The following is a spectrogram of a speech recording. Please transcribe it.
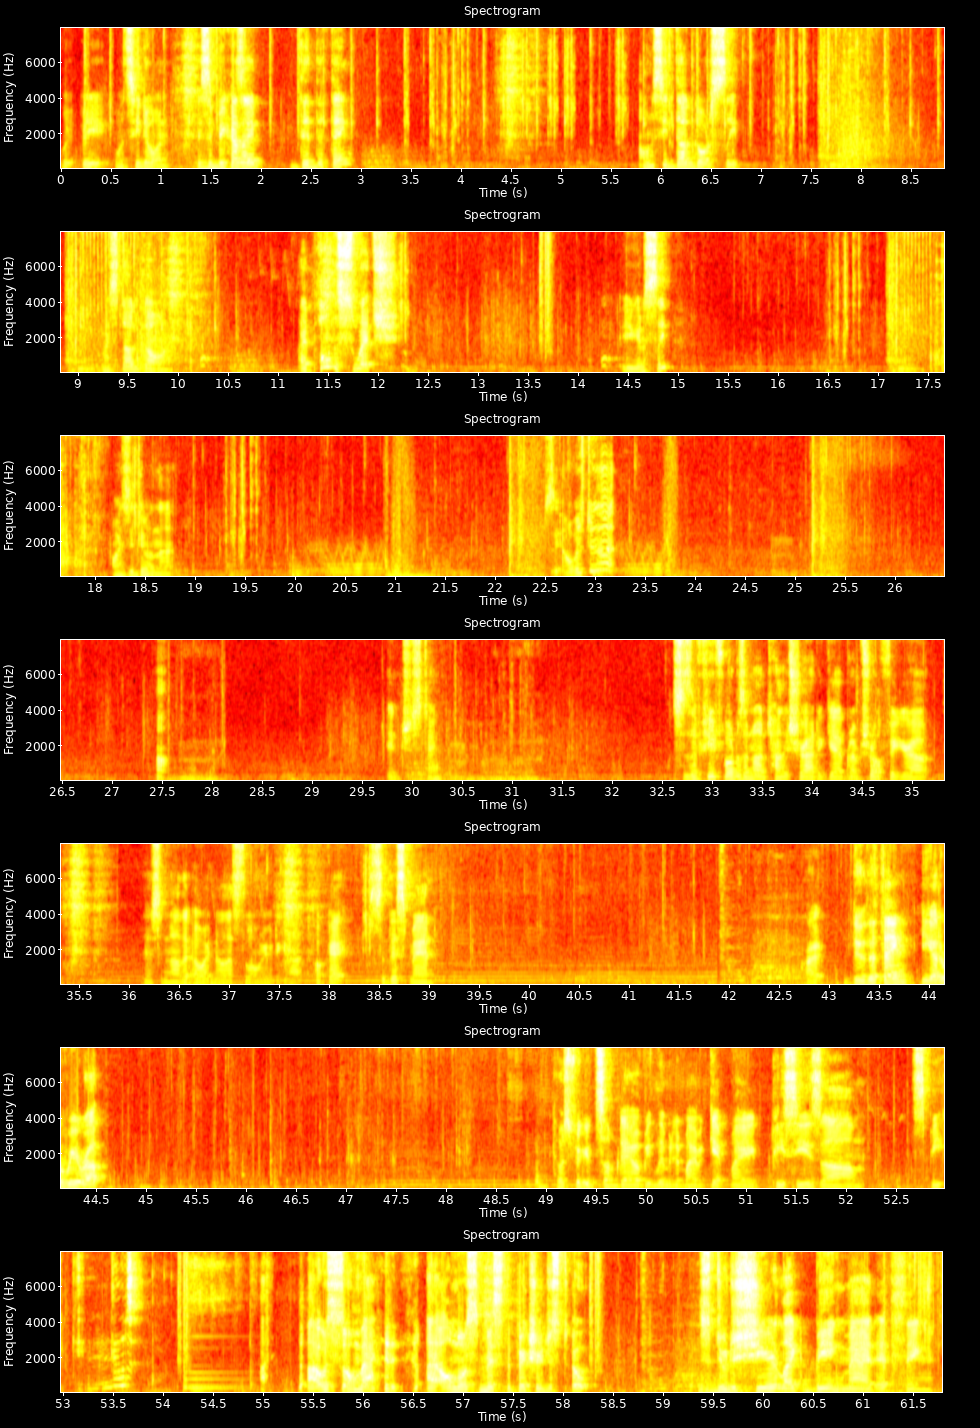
Wait, wait, what's he doing? Is it because I did the thing? I want to see Doug go to sleep. Where's Doug going? I pulled the switch. Are you gonna sleep? Why is he doing that? Does he always do that? Interesting. So there's a few photos I'm not entirely sure how to get, but I'm sure I'll figure out. There's another- oh wait, no, that's the one we already got. Okay, so this man. Alright, do the thing. You gotta rear up. I was figured someday I'll be limited my get my PC's um speed. I, I was so mad I almost missed the picture. Just oh, just due to sheer like being mad at thingness.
